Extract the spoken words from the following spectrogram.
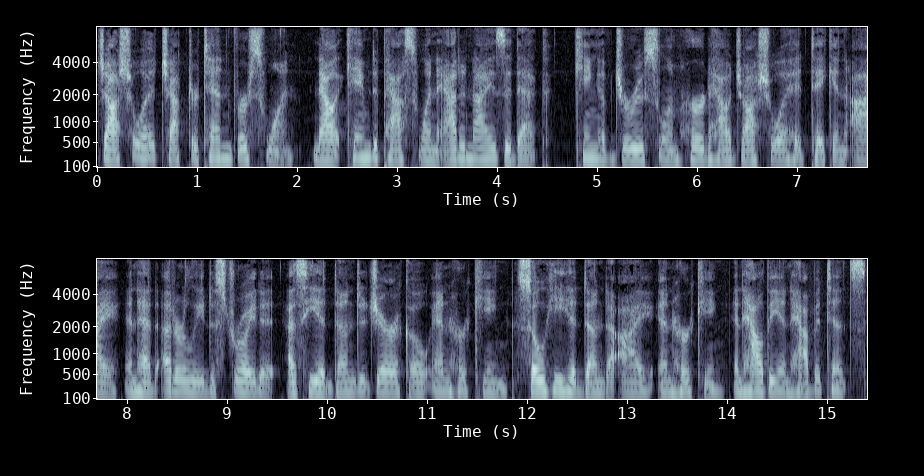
Joshua chapter 10, verse 1. Now it came to pass when Adonizedek, king of Jerusalem, heard how Joshua had taken Ai and had utterly destroyed it, as he had done to Jericho and her king, so he had done to Ai and her king, and how the inhabitants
